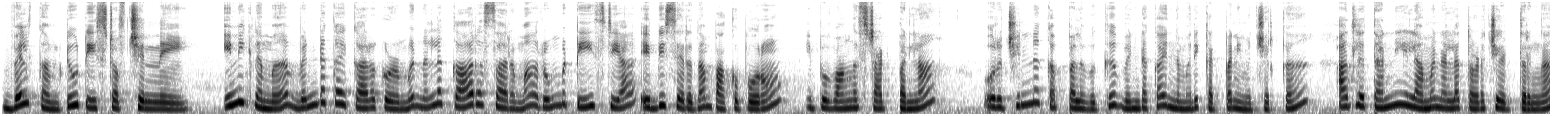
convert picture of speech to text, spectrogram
Welcome to taste of Chennai இன்றைக்கி நம்ம வெண்டைக்காய் காரக்குழம்பு நல்ல காரசாரமாக ரொம்ப டேஸ்டியாக எப்படி செய்கிறதான் பார்க்க போகிறோம் இப்போ வாங்க ஸ்டார்ட் பண்ணலாம். ஒரு சின்ன கப் அளவுக்கு வெண்டைக்காய் இந்த மாதிரி கட் பண்ணி வச்சுருக்கேன். அதில் தண்ணி இல்லாமல் நல்லா தொடச்சி எடுத்துருங்க.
